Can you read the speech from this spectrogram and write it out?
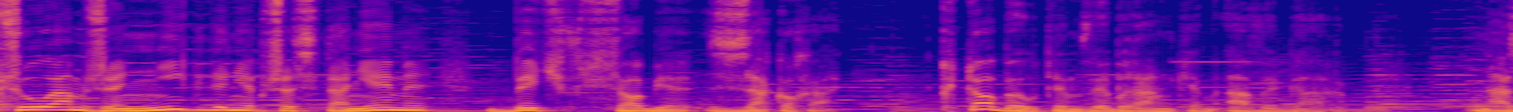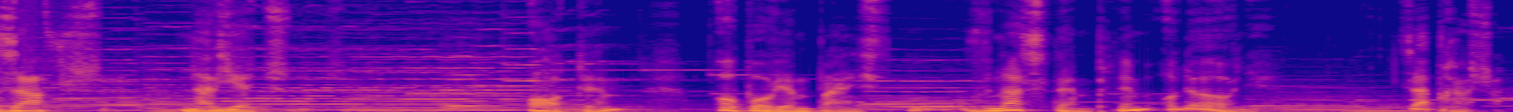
Czułam, że nigdy nie przestaniemy być w sobie zakochani. Kto był tym wybrankiem Awy Gardner? Na zawsze, na wieczność. O tym opowiem Państwu w następnym Odeonie. Zapraszam.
